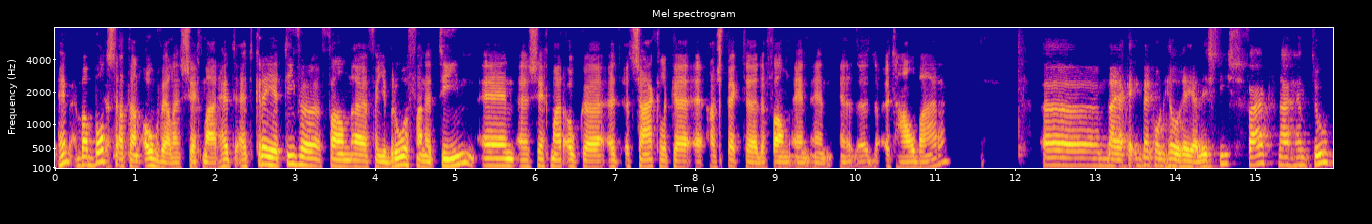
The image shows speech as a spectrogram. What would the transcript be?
dat maar botst dat dan ook wel eens, zeg maar? Het, het creatieve van, uh, van je broer, van het team... en zeg maar ook het, het zakelijke aspect ervan en, en, en het haalbare? Ehm, nou ja, kijk, ik ben gewoon heel realistisch vaak naar hem toe.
